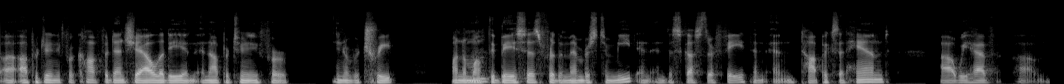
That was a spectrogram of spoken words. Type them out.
uh, opportunity for confidentiality and an opportunity for you know retreat on a mm-hmm. monthly basis for the members to meet and, and discuss their faith and, and topics at hand. Uh, we have um,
